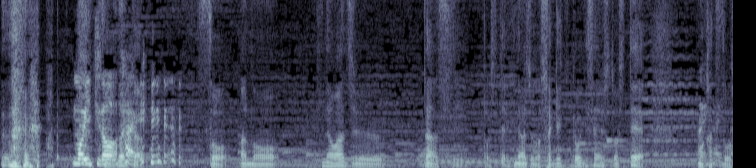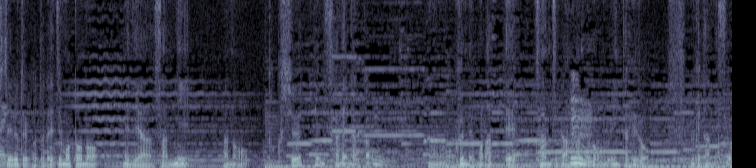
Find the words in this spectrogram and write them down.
もう一度、はい。そう、あの、ひなわ銃男子として、ひなわ銃の射撃競技選手として、まあ、はいはいはい活動しているということで、地元のメディアさんに、あの、特集っていうんですかね、なんか、うん、組んでもらって、3時間半のロングインタビューを受けたんですよ。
